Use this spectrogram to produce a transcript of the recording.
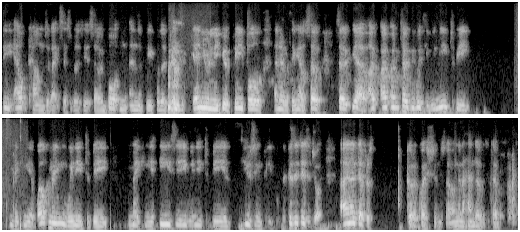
the outcomes of accessibility are so important, and the people are mm-hmm. genuinely good people, and everything else. So, so yeah, I, I'm totally with you. We need to be making it welcoming. We need to be making it easy. We need to be using people because it is a joy. I know Deborah's got a question, so I'm going to hand over to Deborah.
